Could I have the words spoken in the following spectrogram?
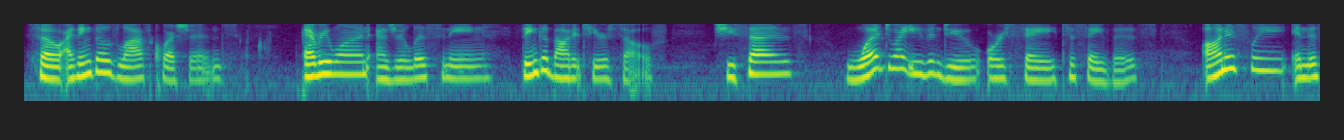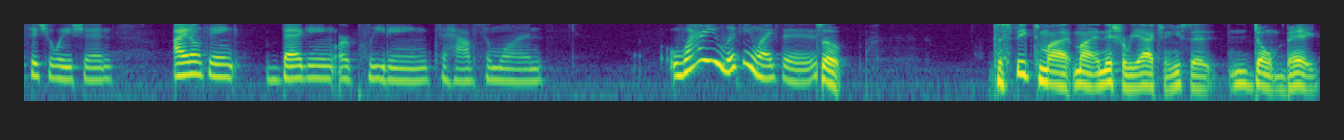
So I think those last questions, everyone, as you're listening, think about it to yourself. She says, What do I even do or say to save this? Honestly, in this situation, I don't think begging or pleading to have someone. Why are you looking like this? So, to speak to my my initial reaction, you said don't beg.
